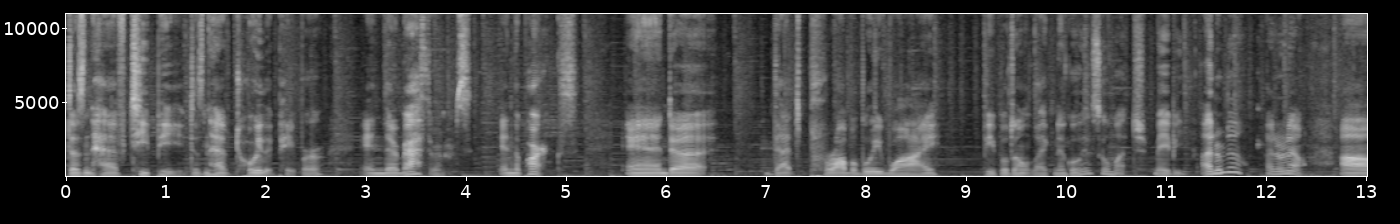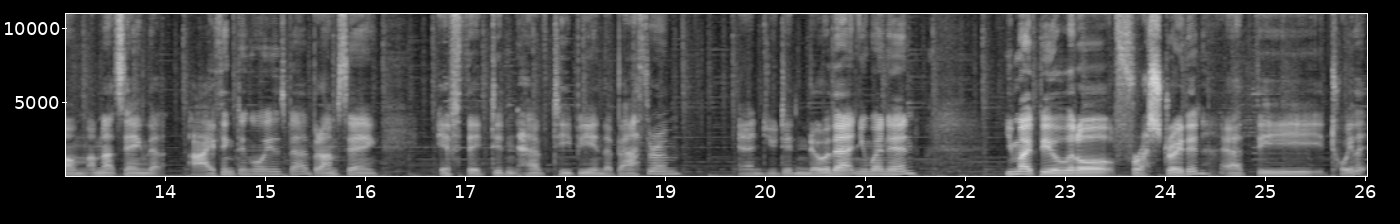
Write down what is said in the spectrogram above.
doesn't have TP, doesn't have toilet paper in their bathrooms in the parks. And uh, that's probably why people don't like Nagoya so much. Maybe. I don't know. I don't know. Um, I'm not saying that I think Nagoya is bad, but I'm saying if they didn't have TP in the bathroom and you didn't know that and you went in, you might be a little frustrated at the toilet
